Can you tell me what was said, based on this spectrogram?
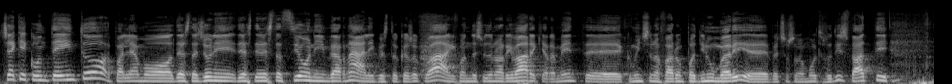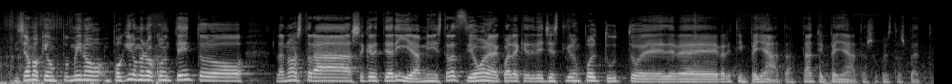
c'è chi è contento, parliamo delle, stagioni, delle, stazioni invernali in questo caso qua, che quando si vedono arrivare chiaramente cominciano a fare un po' di numeri e perciò sono molto soddisfatti. Diciamo che è un, po meno, un pochino meno contento la nostra segreteria, amministrazione, la quale che deve gestire un po' il tutto e deve veramente impegnata, tanto impegnata su questo aspetto.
